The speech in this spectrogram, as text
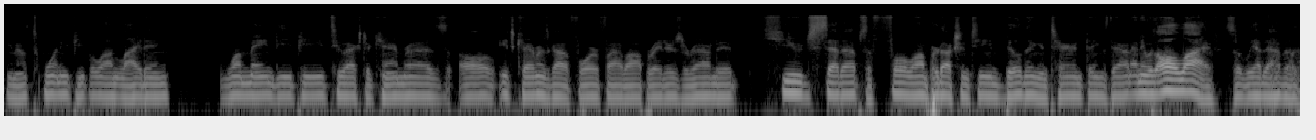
you know, 20 people on lighting, one main DP, two extra cameras, all, each camera's got four or five operators around it huge setups, a full on production team building and tearing things down. And it was all live. So we had to have an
